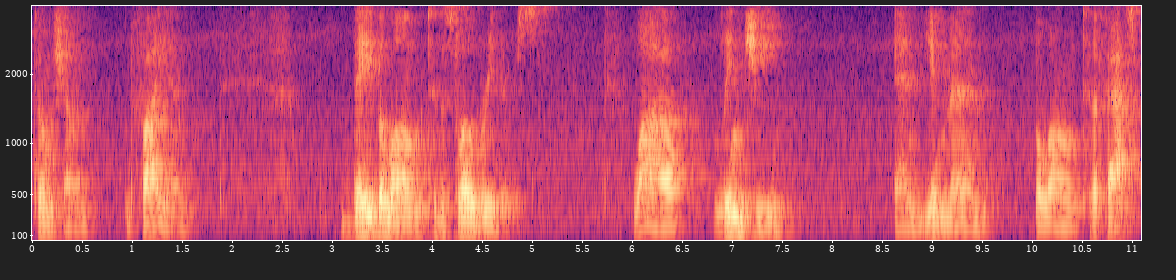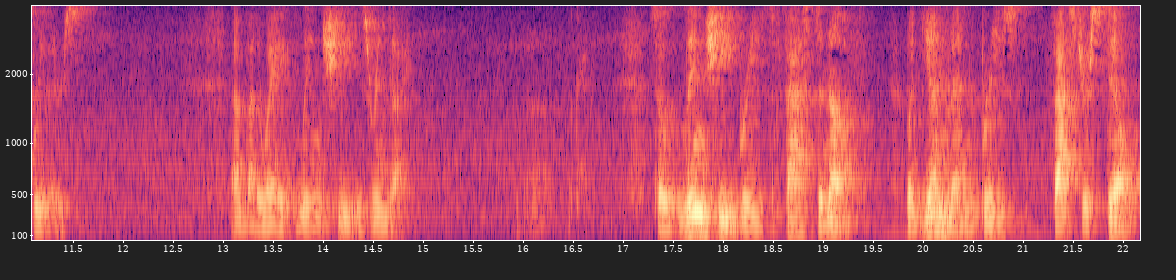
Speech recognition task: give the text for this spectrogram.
Tongshan, and Fayan, they belong to the slow breathers, while Lin Chi and Yunmen belong to the fast breathers. Uh, by the way, Lin Chi is Rinzai. Uh, okay. So Lin Chi breathes fast enough, but Yunmen breathes faster still.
